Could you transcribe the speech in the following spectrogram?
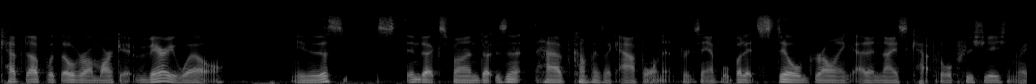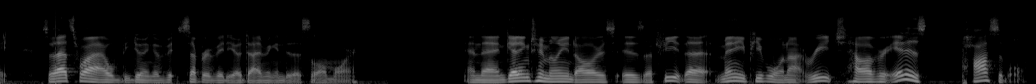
kept up with the overall market very well. You know, this index fund doesn't have companies like Apple in it, for example, but it's still growing at a nice capital appreciation rate. So that's why I will be doing a separate video diving into this a little more. And then getting to a million dollars is a feat that many people will not reach. However, it is possible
